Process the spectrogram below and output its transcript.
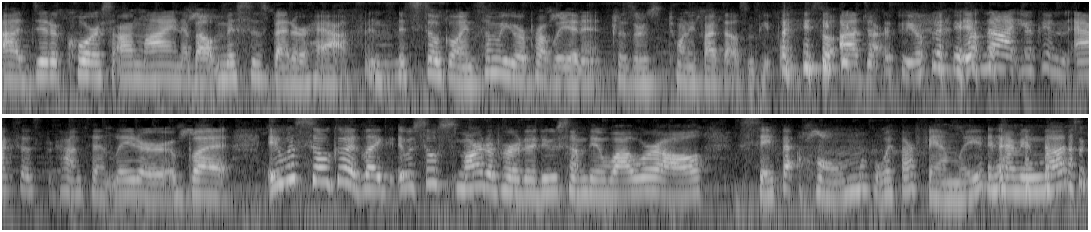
uh, did a course online about Mrs. Better Half, and Mm-hmm. it's still going. Some of you are probably in it because there's 25,000 people. So odds are. if not, you can access the content later. But it was so good. Like it was so smart of her to do something while we're all safe at home with our family And having lots of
